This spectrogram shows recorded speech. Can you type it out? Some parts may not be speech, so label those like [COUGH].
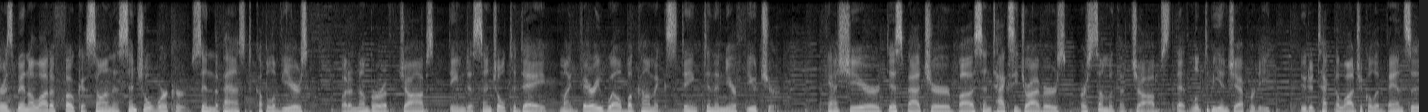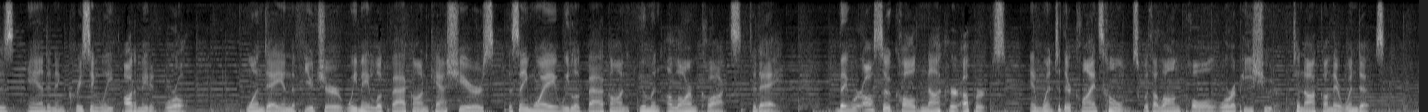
There has been a lot of focus on essential workers in the past couple of years, but a number of jobs deemed essential today might very well become extinct in the near future. Cashier, dispatcher, bus, and taxi drivers are some of the jobs that look to be in jeopardy due to technological advances and an increasingly automated world. One day in the future, we may look back on cashiers the same way we look back on human alarm clocks today. They were also called knocker uppers and went to their clients' homes with a long pole or a pea shooter to knock on their windows.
